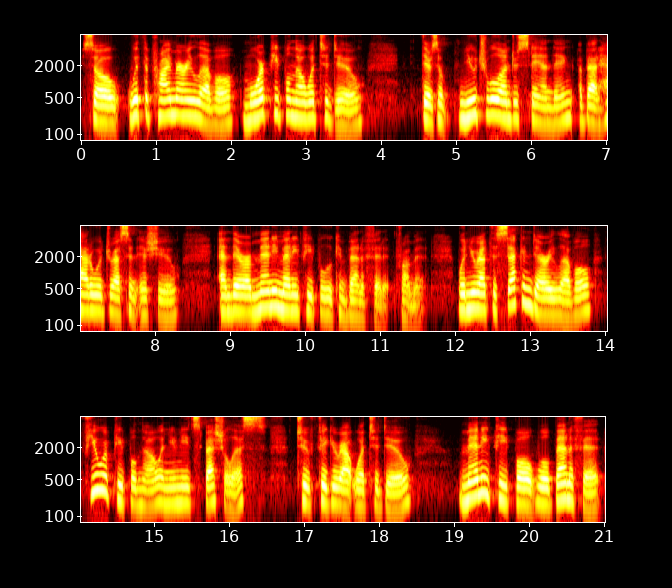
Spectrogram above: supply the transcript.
So, with the primary level, more people know what to do, there's a mutual understanding about how to address an issue, and there are many, many people who can benefit from it. When you're at the secondary level, fewer people know, and you need specialists to figure out what to do. Many people will benefit,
